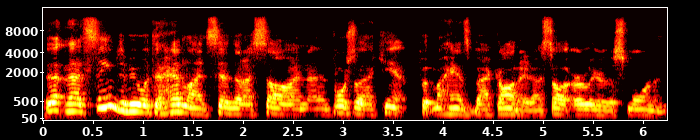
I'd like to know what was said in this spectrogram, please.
That, that seemed to be what the headline said that I saw. And unfortunately, I can't put my hands back on it. I saw it earlier this morning.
